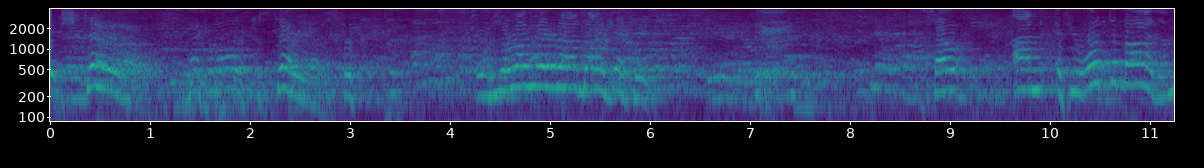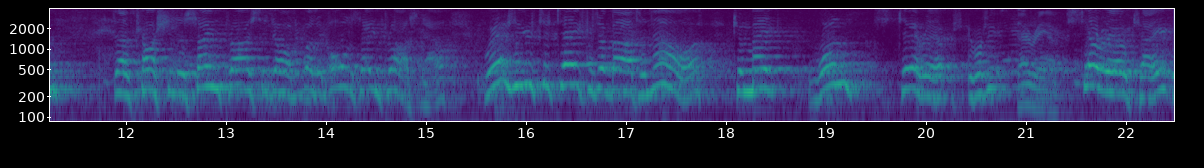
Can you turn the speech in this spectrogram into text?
It's stereo. Make them all stereo. it was the wrong way round, I'll get it. so, and if you want to buy them, they'll cost you the same price they don't. Well, they're all the same price now. Whereas it used to take us about an hour to make one stereo, was it? Stereo. stereo tape.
